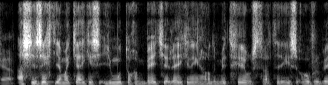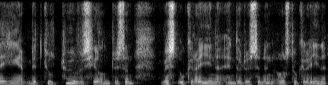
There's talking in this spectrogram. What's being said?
Ja. Als je zegt, ja maar kijk eens, je moet toch een beetje rekening houden met geostrategische overwegingen, met cultuurverschillen tussen West-Oekraïne en de Russen en Oost-Oekraïne,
